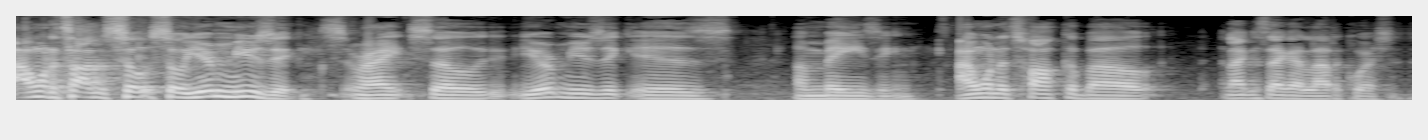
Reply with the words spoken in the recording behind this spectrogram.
I want to talk. So, so your music, right? So your music is amazing. I want to talk about, and like I said, I got a lot of questions,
